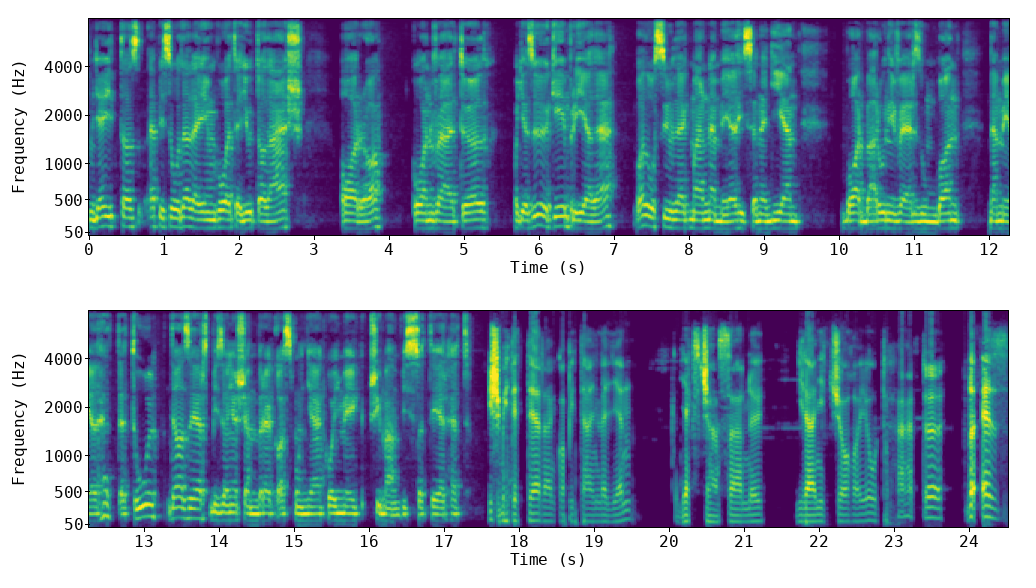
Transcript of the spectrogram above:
Ugye itt az epizód elején volt egy utalás arra Cornwell-től, hogy az ő Gabriele valószínűleg már nem él, hiszen egy ilyen barbár univerzumban nem élhette túl, de azért bizonyos emberek azt mondják, hogy még simán visszatérhet. Ismét egy terrán kapitány legyen, egy ex-császárnő irányítsa a hajót. Hát, na ez,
